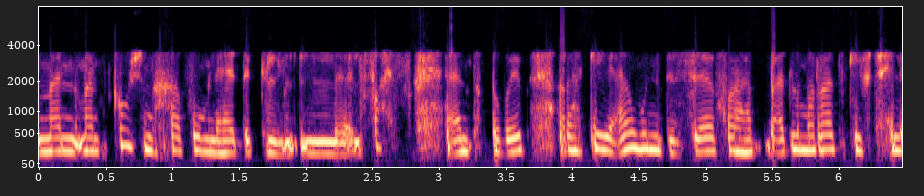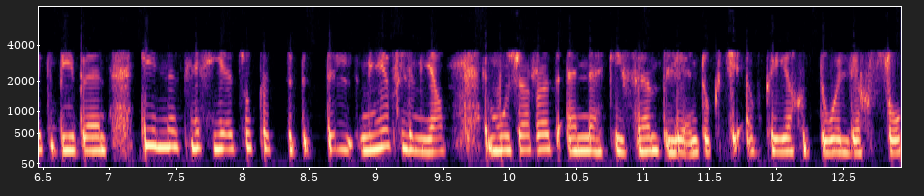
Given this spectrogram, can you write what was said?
ما نبقاوش نخافوا من هذاك الفحص عند الطبيب. راه كيعاون بزاف راه بعض المرات كيفتح لك بيبان كاين الناس اللي حياته كتبدل 100% مجرد أنه كيفهم بلي عنده اكتئاب كياخذ الدواء اللي خصو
